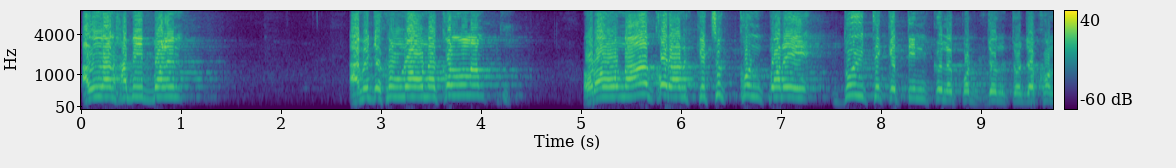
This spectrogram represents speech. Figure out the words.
আল্লাহর হাবিব বলেন, আমি যখন রওনা করলাম, রওনা করার কিছুক্ষণ পরে দুই থেকে তিন কিলো পর্যন্ত যখন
